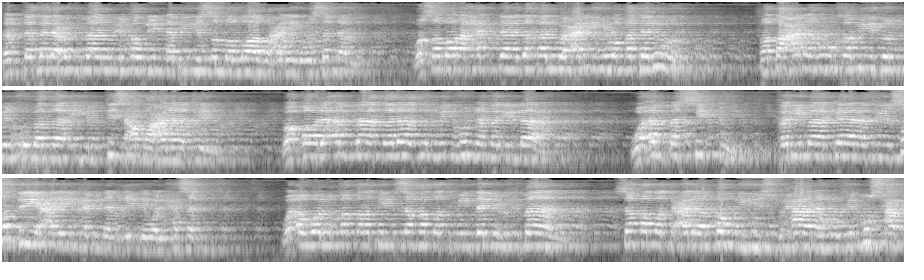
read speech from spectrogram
فامتثل عثمان لقول النبي صلى الله عليه وسلم وصبر حتى دخلوا عليه وقتلوه فطعنه خبيث من خبثائهم تسع طعنات وقال أما ثلاث منهن فلله وأما الست فلما كان في صدري عليك من الغل والحسد. وأول قطرة سقطت من دم عثمان سقطت على قوله سبحانه في المصحف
